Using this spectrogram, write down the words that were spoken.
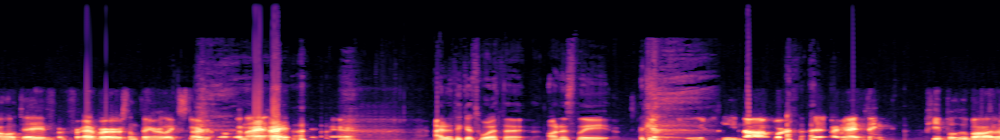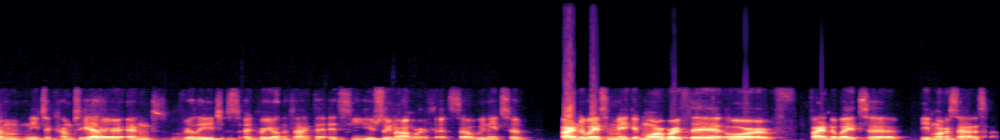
all day or forever or something or like starve yourself. And I, I I don't think it's worth it, honestly. usually not worth it. I mean, I think people who bottom need to come together and really just agree on the fact that it's usually not worth it. So we need to find a way to make it more worth it or find a way to be more satisfied.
